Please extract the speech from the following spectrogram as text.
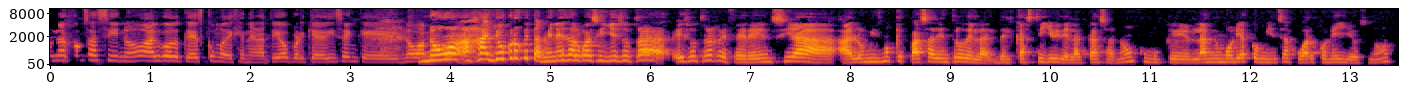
Una cosa así, ¿no? Algo que es como degenerativo porque dicen que no va a No, ajá, yo creo que también es algo así y es otra, es otra referencia a lo mismo que pasa dentro de la, del castillo y de la casa, ¿no? Como que la memoria comienza a jugar con ellos, ¿no?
